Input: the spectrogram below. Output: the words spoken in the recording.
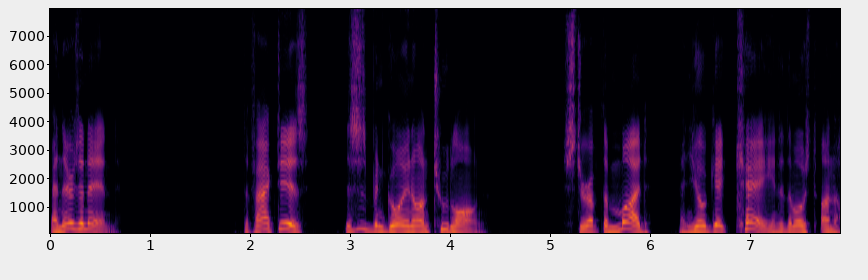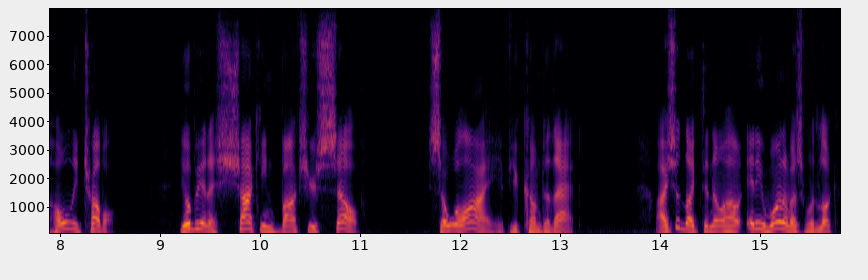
And there's an end. The fact is, this has been going on too long. Stir up the mud, and you'll get K into the most unholy trouble. You'll be in a shocking box yourself. So will I, if you come to that. I should like to know how any one of us would look,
